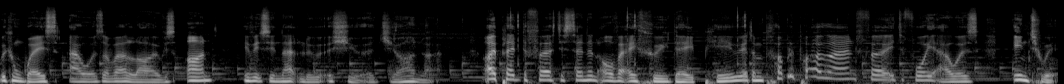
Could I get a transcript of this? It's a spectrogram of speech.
we can waste hours of our lives on if it's in that looter shooter genre. I played the first Descendant over a 3 day period and probably put around 30 to 40 hours into it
